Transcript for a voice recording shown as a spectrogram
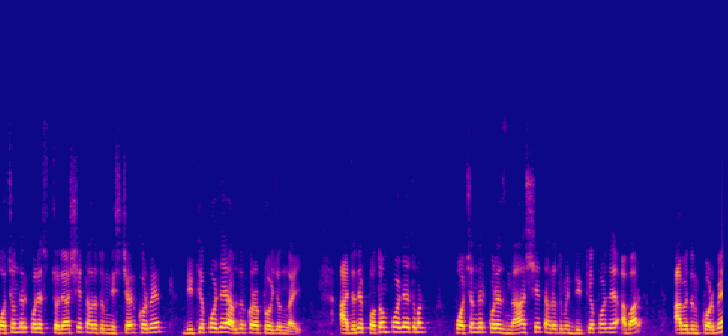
পছন্দের কলেজ চলে আসে, তাহলে তুমি নিশ্চয়ন করবে। দ্বিতীয় পর্যায়ে আবেদন করার প্রয়োজন নাই। আর যদি প্রথম পর্যায়ে তোমার পছন্দের কলেজ না আসে, তাহলে তুমি দ্বিতীয় পর্যায়ে আবার আবেদন করবে।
